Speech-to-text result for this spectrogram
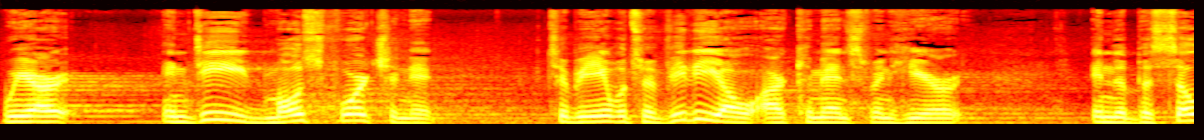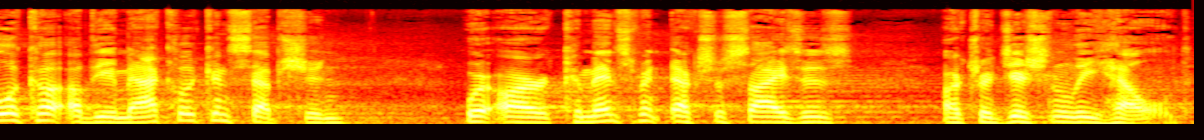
We are indeed most fortunate to be able to video our commencement here in the Basilica of the Immaculate Conception, where our commencement exercises are traditionally held.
